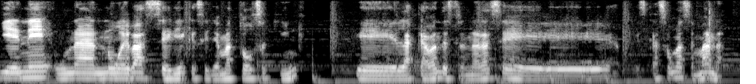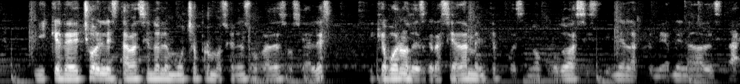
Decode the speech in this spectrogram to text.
tiene una nueva serie que se llama Tulsa King, que la acaban de estrenar hace escasa una semana y que de hecho él estaba haciéndole mucha promoción en sus redes sociales y que bueno, desgraciadamente pues no pudo asistir ni a la premier ni nada de esta,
